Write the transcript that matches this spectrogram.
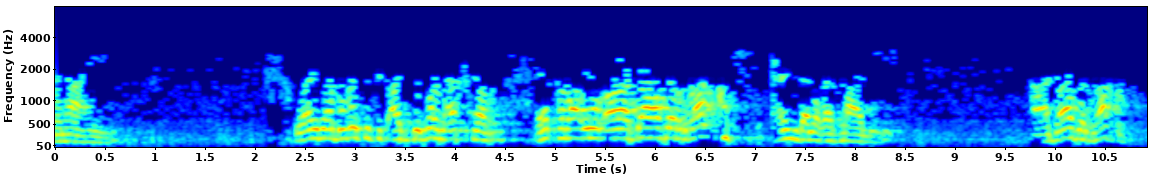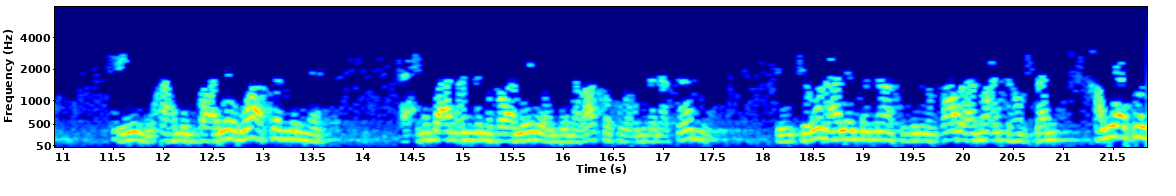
مناهي. وإذا بغيتوا تتعجبون أكثر اقرأوا آداب الرقص عند الغزالي آداب الرقص. إيه وأهل الباليه مو أحسن منا إحنا بعد عندنا باليه وعندنا رقص وعندنا فن. ينكرون علينا الناس يقولون طالع ما عندهم فن. خلي يأتون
